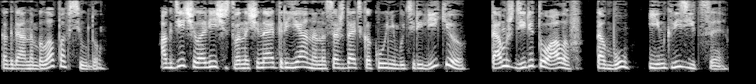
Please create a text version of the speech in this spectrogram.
когда она была повсюду. А где человечество начинает рьяно насаждать какую-нибудь религию, там жди ритуалов, табу и инквизиции.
